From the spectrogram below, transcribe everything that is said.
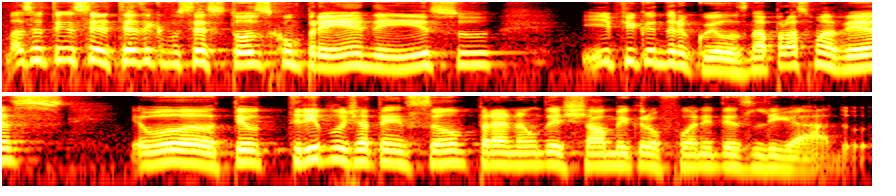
Mas eu tenho certeza que vocês todos compreendem isso e fiquem tranquilos. Na próxima vez eu vou ter o triplo de atenção para não deixar o microfone desligado.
